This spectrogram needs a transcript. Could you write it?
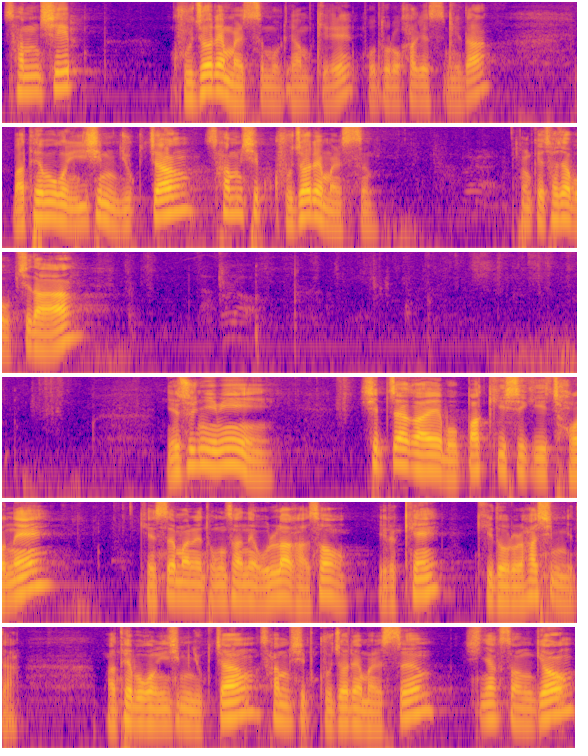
39절의 말씀 우리 함께 보도록 하겠습니다. 마태복음 26장 39절의 말씀 함께 찾아봅시다. 예수님이 십자가에 못 박히시기 전에 겟세만의 동산에 올라가서 이렇게 기도를 하십니다. 마태복음 26장 39절의 말씀 신약성경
